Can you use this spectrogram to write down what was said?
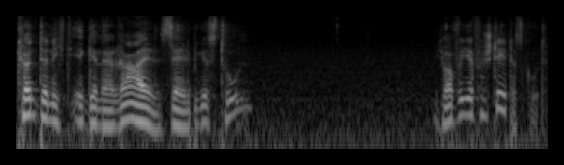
könnte nicht ihr General selbiges tun? Ich hoffe, ihr versteht es gut.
